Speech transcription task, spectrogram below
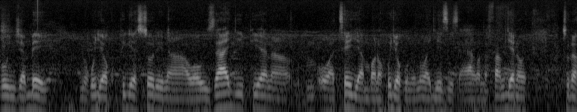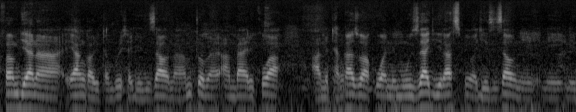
Vunja Bei. Nimekuja kupiga stori na wauzaji pia na wateja ambao wanakuja kununua jezi za Yanga. Nafahamu jana, tunafahamu jana Yanga walitambulisha jezi zao na mtu ambaye alikuwa ametangazwa kuwa ni muuzaji rasmi wa jezi zao ni, ni, ni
